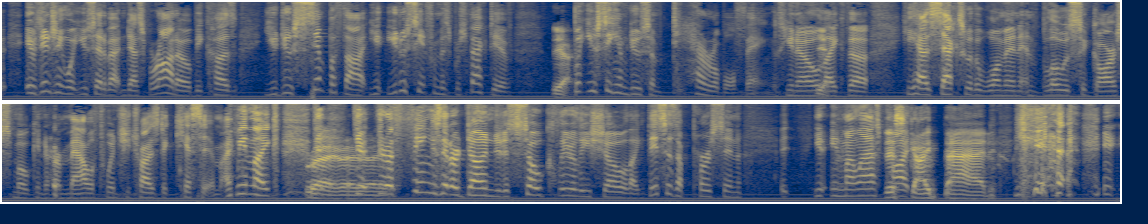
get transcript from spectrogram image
It was interesting what you said about Desperado because you do sympathize, you, you do see it from his perspective, yeah but you see him do some terrible things. You know, Yeah. like the he has sex with a woman and blows cigar smoke into her mouth when she tries to kiss him. I mean, like Right, there, right, there, right. there are things that are done to just so clearly show like this is a person. In my last this pod- guy bad yeah,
